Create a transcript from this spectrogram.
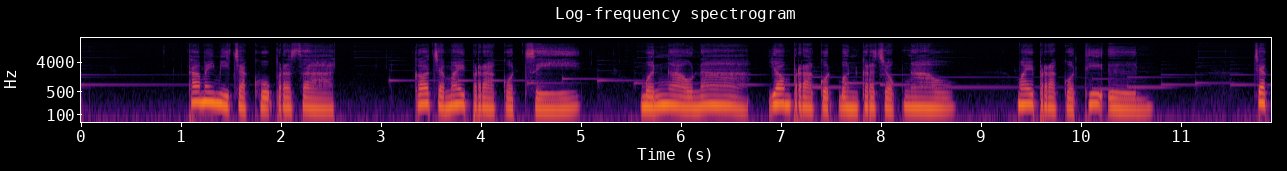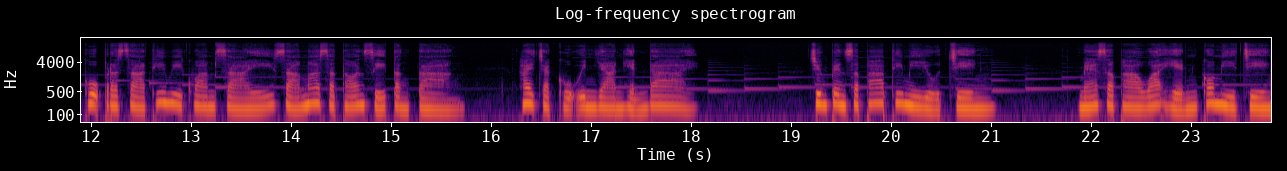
ท ถ้าไม่มีจักขุประสาท ก็จะไม่ปรากฏสี เหมือนเงาหน้าย่อมปรากฏบนกระจกเงา ไม่ปรากฏที่อื่น จักขุประสาทที่มีความใสสามารถสะท้อนสีต่างๆ ให้จักขุวิญญาณเห็นได้ จึงเป็นสภาพที่มีอยู่จริง แม้สภาวะเห็นก็มีจริง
